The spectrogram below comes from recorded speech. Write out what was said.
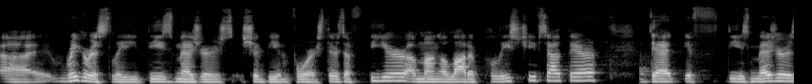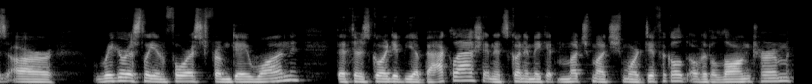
uh, rigorously these measures should be enforced. There's a fear among a lot of police chiefs out there that if these measures are rigorously enforced from day one, that there's going to be a backlash and it's going to make it much, much more difficult over the long term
